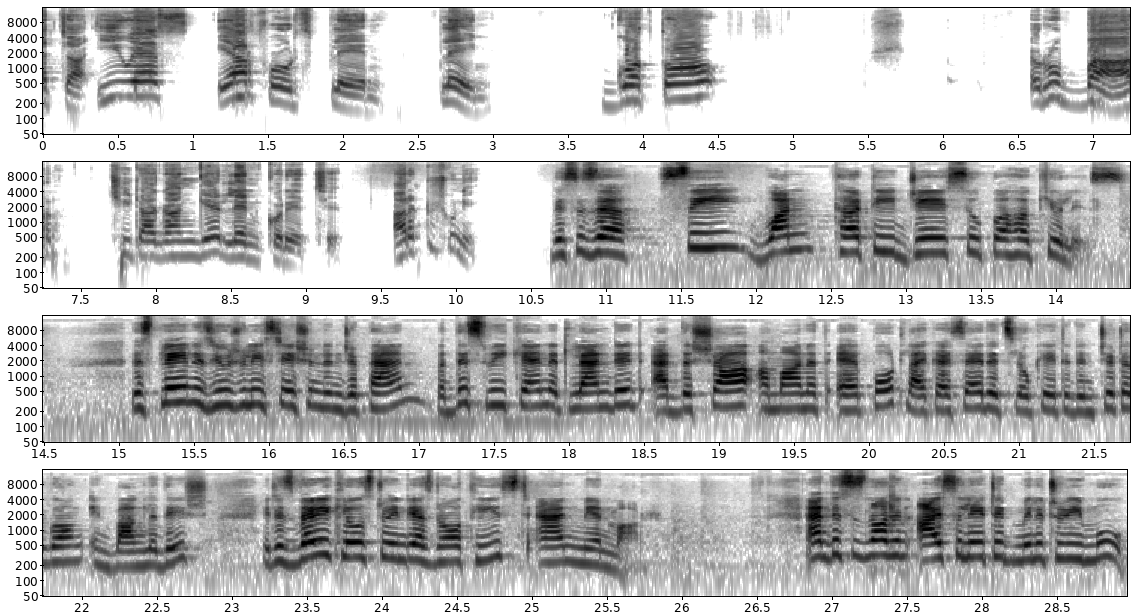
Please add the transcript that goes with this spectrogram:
আচ্ছা US air force plane plane গত রোববার চিটাগাঙ্গে ল্যান্ড করেছে আর একটু শুনি This is a C 130J Super Hercules. This plane is usually stationed in Japan, but this weekend it landed at the Shah Amanat Airport. Like I said, it's located in Chittagong in Bangladesh. It is very close to India's northeast and Myanmar. And this is not an isolated military move.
